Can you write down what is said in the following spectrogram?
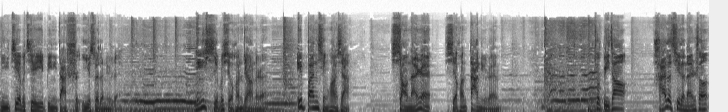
你介不介意比你大十一岁的女人？你喜不喜欢这样的人？一般情况下，小男人喜欢大女人，就比较孩子气的男生，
